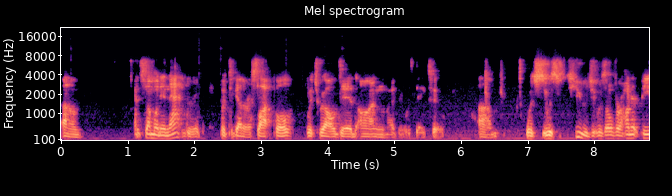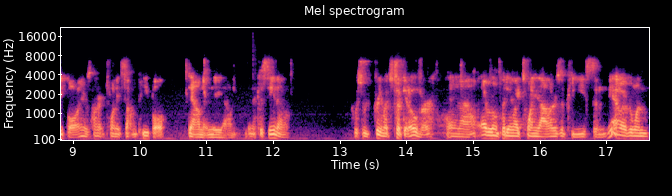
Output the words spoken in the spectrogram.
Um, and someone in that group put together a slot pull, which we all did on, I think it was day two, um, which was huge. It was over 100 people. Think it was 120 something people down in the um, in the casino, which we pretty much took it over. And uh, everyone put in like $20 a piece, and you know everyone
